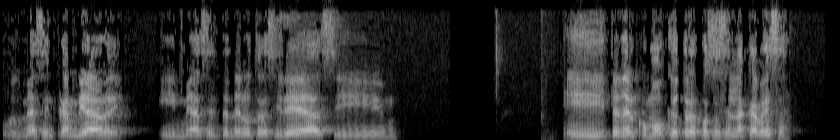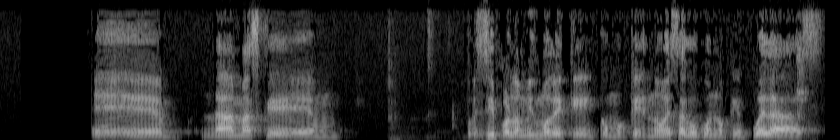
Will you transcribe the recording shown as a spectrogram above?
pues me hacen cambiar y me hacen tener otras ideas y, y tener como que otras cosas en la cabeza. Eh, nada más que, pues sí, por lo mismo de que como que no es algo con lo que puedas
